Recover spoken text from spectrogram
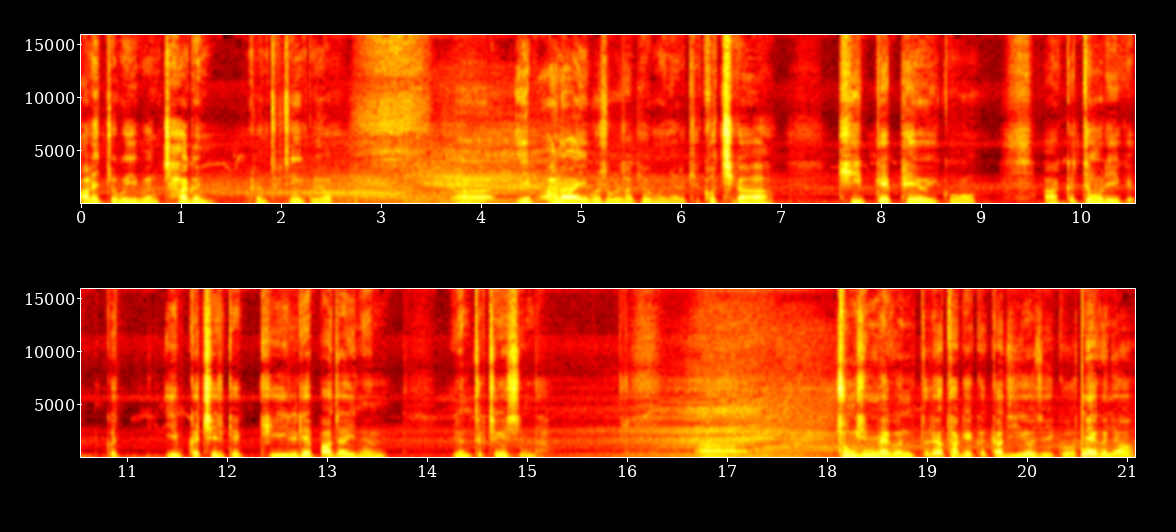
아래쪽의 잎은 작은 그런 특징이 있고요. 아, 잎 하나의 모습을 살펴보면 이렇게 거치가 깊게 패여 있고, 아, 끄트머리 그 끝, 잎 끝이 이렇게 길게 빠져 있는 이런 특징이 있습니다. 아, 중심맥은 뚜렷하게 끝까지 이어져 있고 맥은요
